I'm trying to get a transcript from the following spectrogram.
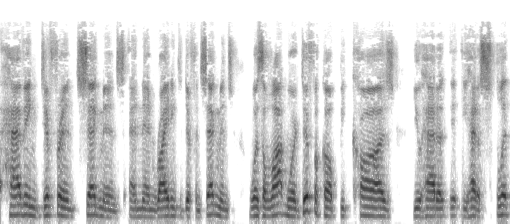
having different segments and then writing to different segments was a lot more difficult because you had a you had a split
